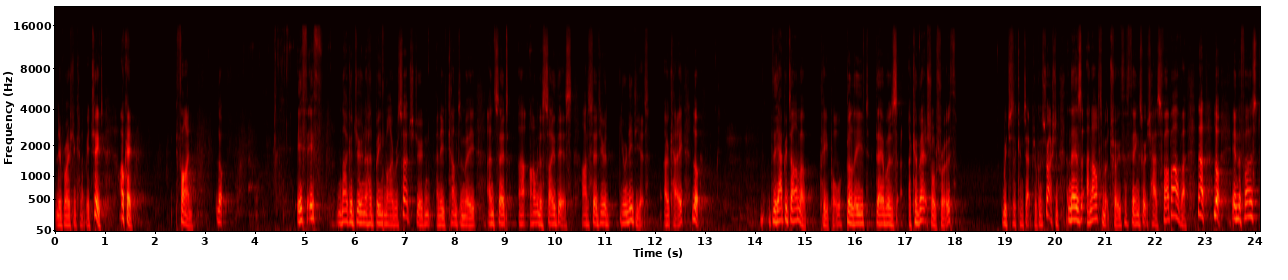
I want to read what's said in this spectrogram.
Liberation cannot be achieved. Okay, fine. Look, if, if Nagarjuna had been my research student and he'd come to me and said, uh, I want to say this, I'd have said, you're, you're an idiot. Okay, look, the Abhidharma people believed there was a conventional truth, which is a conceptual construction, and there's an ultimate truth of things which has svabhava. Now, look, in the first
